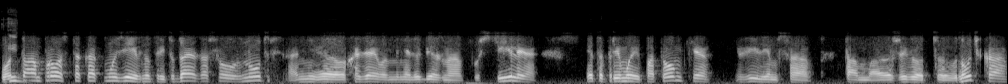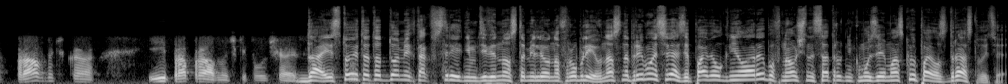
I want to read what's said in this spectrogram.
Вот и... там просто как музей внутри. Туда я зашел внутрь, они, э, хозяева меня любезно пустили. Это прямые потомки Вильямса. Там э, живет внучка, правнучка. и праправнучки, получается. Да, и стоит этот домик так в среднем 90 миллионов рублей. У нас на прямой связи Павел Гнилорыбов, научный сотрудник Музея Москвы. Павел, здравствуйте.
